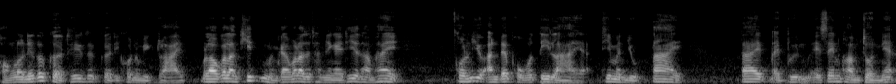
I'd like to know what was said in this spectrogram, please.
ของเราเนี้ก็เกิดที่เกิด economic drive เรากำลังคิดเหมือนกันว่าเราจะทำยังไงที่จะทำให้คนที่อยู่ under poverty line อะที่มันอยู่ใต้ ใต้ไอ้พื้นไอ้เส้นความจนเนี้ย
